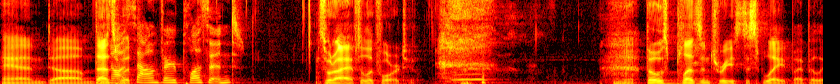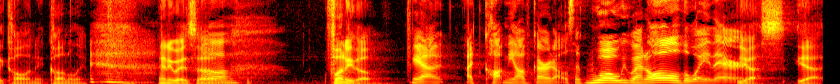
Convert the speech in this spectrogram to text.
And um, that's Not what sound very pleasant. that's what I have to look forward to. Those pleasantries displayed by Billy Connolly. Anyways, um, funny though. Yeah, it caught me off guard. I was like, "Whoa, we went all the way there." Yes, yeah,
